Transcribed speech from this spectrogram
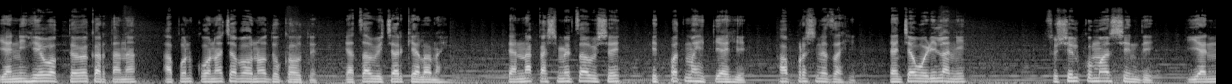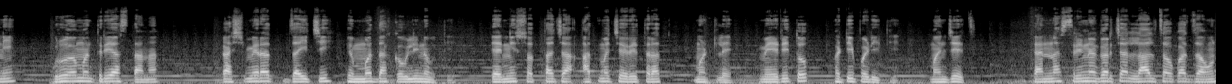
यांनी हे वक्तव्य करताना आपण कोणाच्या भावना दुखावतोय याचा विचार केला नाही. त्यांना काश्मीरचा विषय कितपत माहिती आहे? हा प्रश्नच आहे. त्यांच्या वडिलांनी सुशील कुमार शिंदे यांनी गृहमंत्री असताना काश्मीरात जायची हिंमत दाखवली नव्हती. त्यांनी स्वतःच्या आत्मचरित्रात म्हटले मेरी तो फटी पडी थी. म्हणजेच त्यांना श्रीनगरच्या लाल चौकात जाऊन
